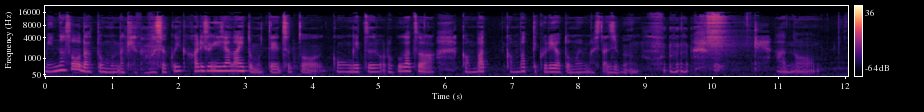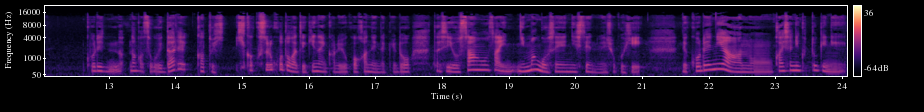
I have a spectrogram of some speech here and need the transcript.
みんなそうだと思うんだけど 食費かかりすぎじゃないと思ってちょっと今月6月は頑張頑張ってくれよと思いました自分。これなんかすごい誰かと比較することができないからよくわかんないんだけど私予算をさ2万5千円にしてんのね食費。でこれにはあの会社に行く時に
